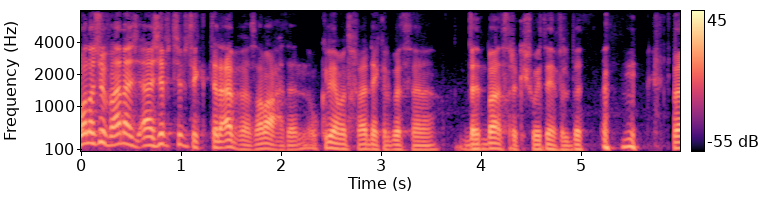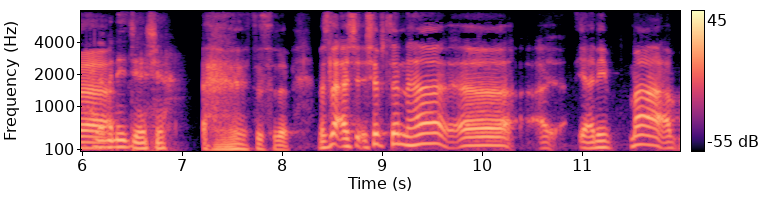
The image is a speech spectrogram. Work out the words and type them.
والله شوف أنا أنا شفت شفتك تلعبها صراحة وكل يوم أدخل عليك البث أنا بأثرك شويتين في البث. ف لما يجي يا شيخ. تسلم بس لا شفت أنها آه، يعني ما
